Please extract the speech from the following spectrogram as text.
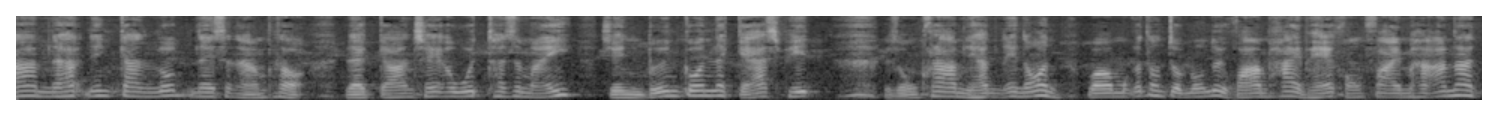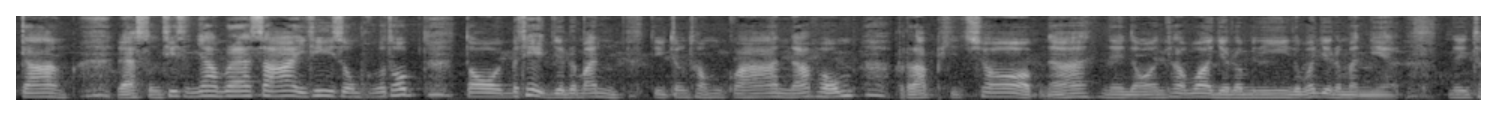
ามนะฮะเน้นการลบในสนามเพาะ และการใช้อาวุธทันสมัย เช่นปืนกลและแก๊สพิษ สงครามนี่ครับแน่นอนว่ามันก็ต้องจบลงด้วยความพ่ายแพ้ของฝ่ายมหาอำนาจกลาง และสนธิสัญญาแวร์ซายที่ส่งผลกระทบต่อประเทศเยอรมันที่ต้องทำการนะผมรับผิดชอบนะแน่นอนครับว่าเยอรมนีหรือว่าเยอรมันเนี่ยได้ท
